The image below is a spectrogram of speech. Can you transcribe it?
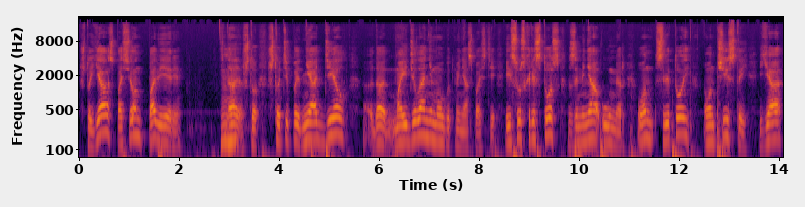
что я спасен по вере, угу. да, что, что типа не отдел, э, да, мои дела не могут меня спасти. Иисус Христос за меня умер. Он святой, он чистый. Я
